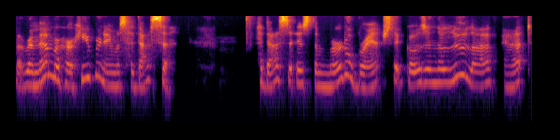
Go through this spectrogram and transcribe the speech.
But remember, her Hebrew name was Hadassah. Hadassah is the myrtle branch that goes in the lulav at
